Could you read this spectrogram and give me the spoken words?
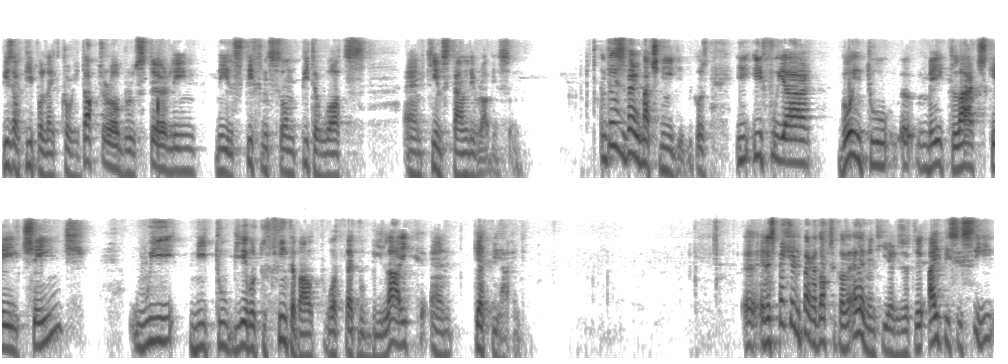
These are people like Cory Doctorow, Bruce Sterling, Neal Stephenson, Peter Watts, and Kim Stanley Robinson. And this is very much needed because if we are going to uh, make large scale change, we need to be able to think about what that would be like and get behind it. An especially paradoxical element here is that the IPCC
